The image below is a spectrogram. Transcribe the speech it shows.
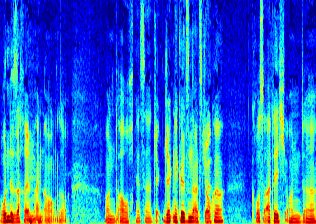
runde Sache in Mhm. meinen Augen. So. Und auch? Jack, Jack Nicholson als Joker, großartig. Und äh,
